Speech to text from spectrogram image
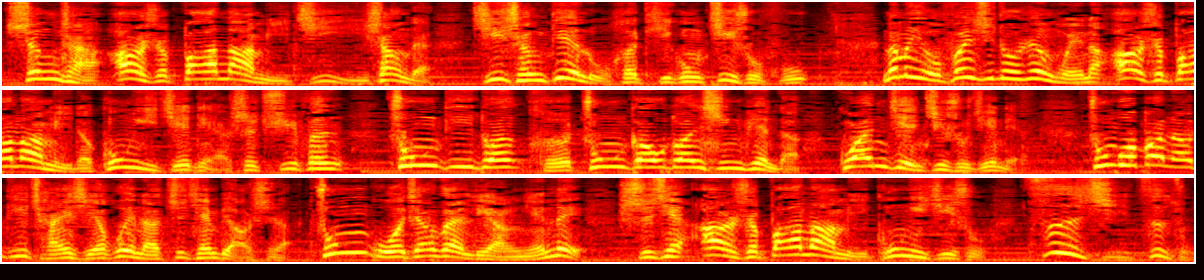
生产二十八纳米及以上的集成电路和提供技术服务。那么有分析就认为呢，二十八纳米的工艺节点是区分中低端和中高端芯片的关键技术节点。中国半导体产业协会呢之前表示，中国将在两年内实现二十八纳米工艺技术自给自足。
